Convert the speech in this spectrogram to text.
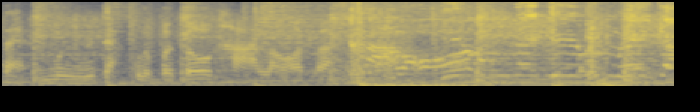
แตะมือจากโรเบโตคาร์ลอสอะคาร์ลอส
